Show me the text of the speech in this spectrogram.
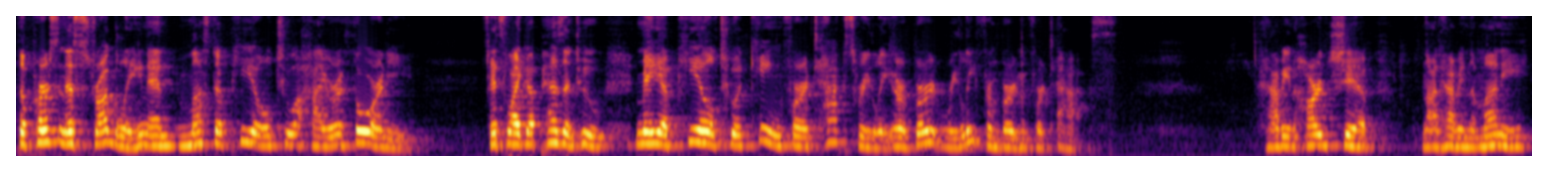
the person is struggling and must appeal to a higher authority. It's like a peasant who may appeal to a king for a tax relief or relief from burden for tax. Having hardship, not having the money,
